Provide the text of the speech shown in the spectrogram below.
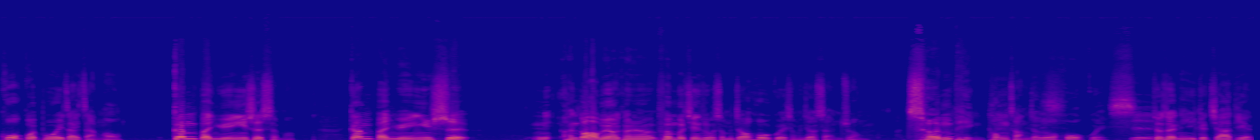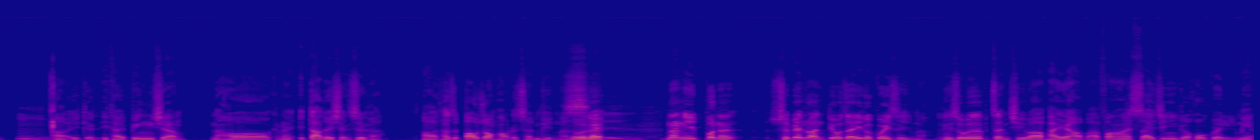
货柜不会再涨哦，根本原因是什么？根本原因是你很多好朋友可能分不清楚什么叫货柜，什么叫散装。成品通常叫做货柜，是，就是你一个家电嗯，啊，一个一台冰箱，然后可能一大堆显示卡啊，它是包装好的成品嘛，对不对？那你不能随便乱丢在一个柜子里嘛，嗯。你是不是整齐把它排列好，把它放在塞进一个货柜里面，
